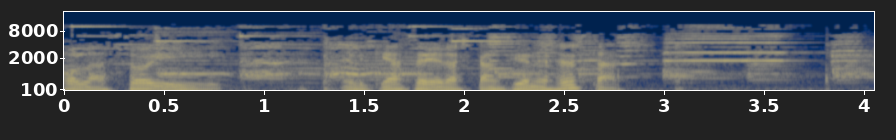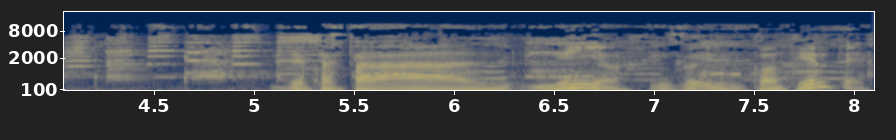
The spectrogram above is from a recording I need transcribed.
Hola, soy el que hace las canciones estas. De estas para niños inconscientes.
